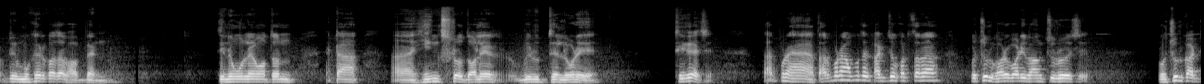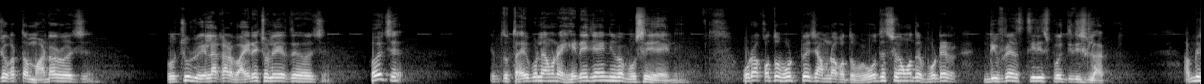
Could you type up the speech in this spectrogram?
আপনি মুখের কথা ভাববেন তৃণমূলের মতন একটা হিংস্র দলের বিরুদ্ধে লড়ে, ঠিক আছে? তারপরে হ্যাঁ তারপরে আমাদের কার্যকর্তারা প্রচুর ঘরবাড়ি ভাঙচুর হয়েছে, প্রচুর কার্যকর্তা মার্ডার হয়েছে, প্রচুর এলাকার বাইরে চলে যেতে হয়েছে হয়েছে। কিন্তু তাই বলে আমরা হেরে যাইনি বা বসে যাইনি। ওরা কত ভোট পেয়েছে, আমরা কত ভোট, ওদের সঙ্গে আমাদের ভোটের ডিফারেন্স তিরিশ পঁয়ত্রিশ লাখ। আপনি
